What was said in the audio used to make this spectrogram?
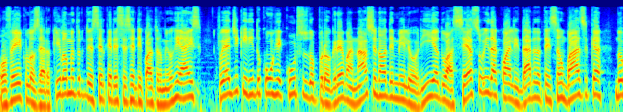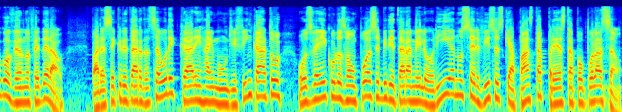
O veículo zero quilômetro de cerca de 64 mil reais foi adquirido com recursos do Programa Nacional de Melhoria do Acesso e da Qualidade da Atenção Básica do Governo Federal. Para a secretária da Saúde, Karen Raimundi Fincato, os veículos vão possibilitar a melhoria nos serviços que a pasta presta à população.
